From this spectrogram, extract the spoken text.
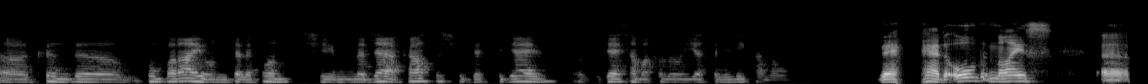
uh, când uh, cumpărai un telefon și mergeai acasă și deschideai, îți dădeai seama că nu este nimic. They had all the nice uh,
